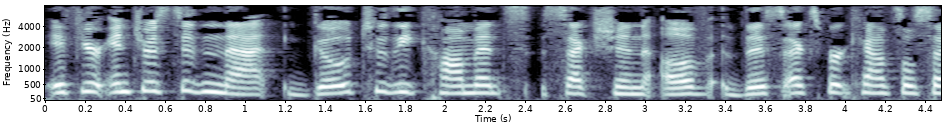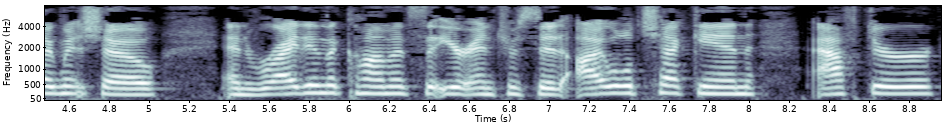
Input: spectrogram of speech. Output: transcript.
If you're interested in that, go to the comments section of this expert council segment show and write in the comments that you're interested. I will check in after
